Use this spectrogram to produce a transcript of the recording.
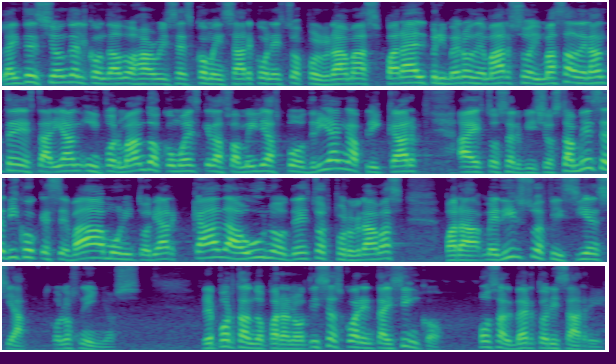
La intención del condado Harris es comenzar con estos programas para el primero de marzo y más adelante estarían informando cómo es que las familias podrían aplicar a estos servicios. También se dijo que se va a monitorear cada uno de estos programas para medir su eficiencia con los niños. Reportando para Noticias 45, José Alberto Rizarri.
